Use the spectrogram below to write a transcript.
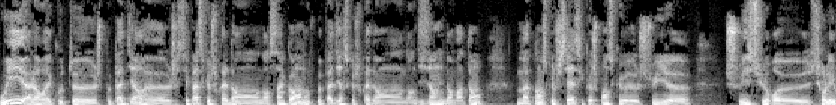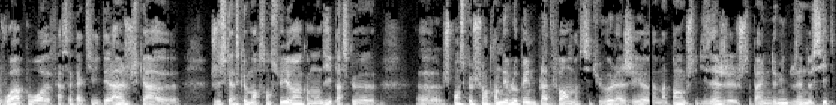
Oui, alors écoute, euh, je peux pas dire, euh, je sais pas ce que je ferai dans dans cinq ans, donc je peux pas dire ce que je ferai dans dans dix ans ni dans 20 ans. Maintenant, ce que je sais, c'est que je pense que je suis je suis sur sur les voies pour faire cette activité-là jusqu'à jusqu'à ce que mort s'en suive, hein, comme on dit, parce que je pense que je suis en train de développer une plateforme. Si tu veux, là, j'ai maintenant, comme je te disais, j'ai je sais pas une demi-douzaine de sites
